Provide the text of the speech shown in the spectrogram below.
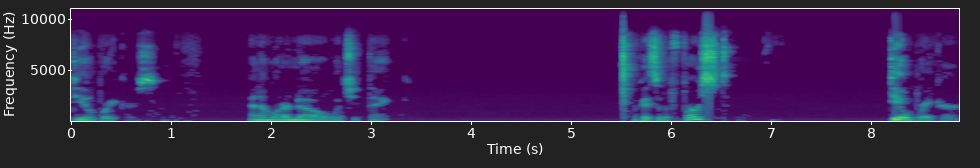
deal breakers. And I want to know what you think. Okay, so the first deal breaker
